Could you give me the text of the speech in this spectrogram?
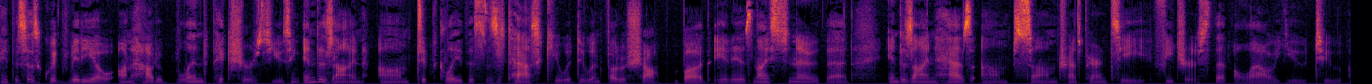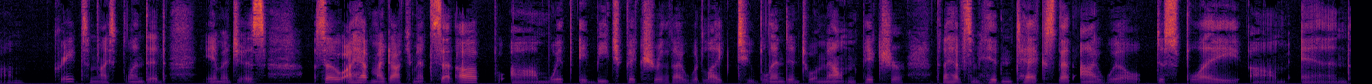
Okay, this is a quick video on how to blend pictures using InDesign. Um, typically this is a task you would do in Photoshop, but it is nice to know that InDesign has um, some transparency features that allow you to um, create some nice blended images. So I have my document set up um, with a beach picture that I would like to blend into a mountain picture. Then I have some hidden text that I will display um, and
